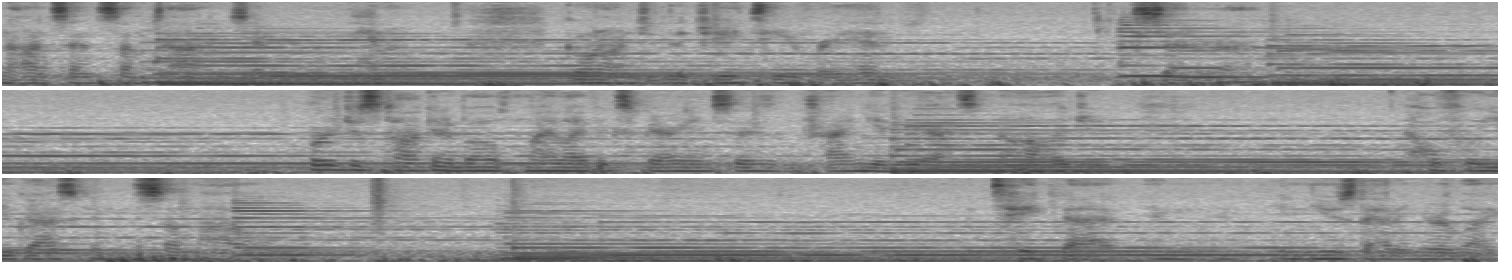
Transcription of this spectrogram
nonsense sometimes. Hear me, you know, going on the JT rant, etc. just talking about my life experiences and try and give you guys knowledge. And hopefully, you guys can somehow take that and, and use that in your life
